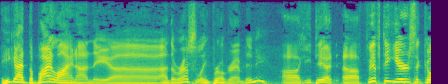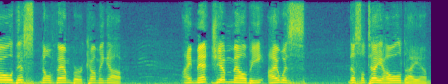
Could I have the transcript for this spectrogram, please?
He got the byline on the uh, on the wrestling program, didn't he? Uh, he did. Uh, 50 years ago, this November coming up, I met Jim Melby. I was, this will tell you how old I am.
